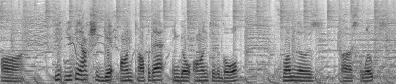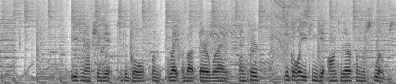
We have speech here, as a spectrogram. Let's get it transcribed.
Aw. You, you can actually get on top of that and go on to the goal from those uh, slopes, you can actually get to the goal from right about there where I entered. The goal you can get onto there from the slopes.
